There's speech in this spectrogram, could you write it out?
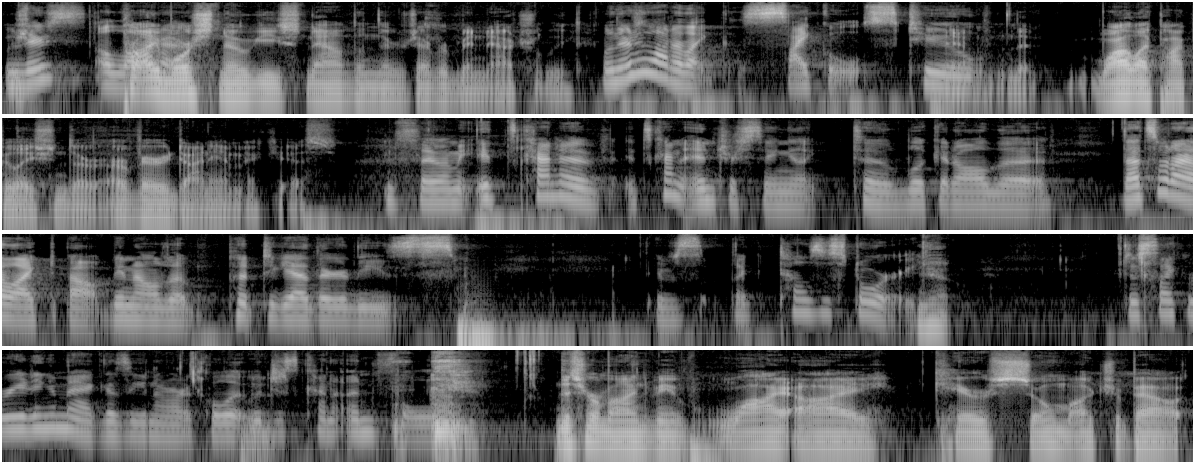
there's a lot Probably of more snow geese now than there's ever been naturally. well, there's a lot of like cycles too. the wildlife populations are, are very dynamic. Yes. So I mean, it's kind of it's kind of interesting like to look at all the. That's what I liked about being able to put together these. It was like tells a story, Yeah. Just like reading a magazine article. It would just kind of unfold. This reminds me of why I care so much about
